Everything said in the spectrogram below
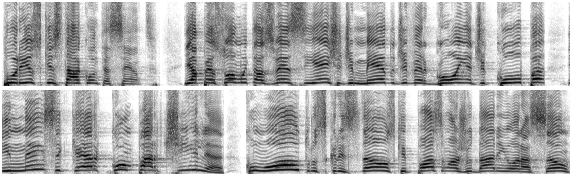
por isso que está acontecendo. E a pessoa muitas vezes se enche de medo, de vergonha, de culpa e nem sequer compartilha com outros cristãos que possam ajudar em oração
